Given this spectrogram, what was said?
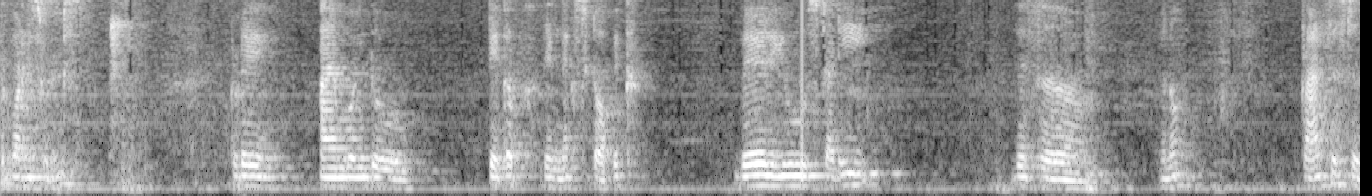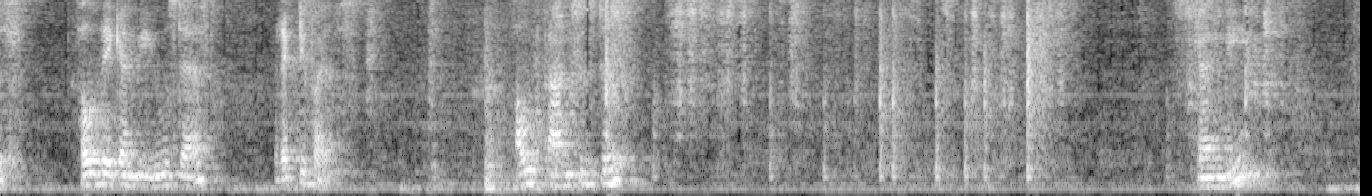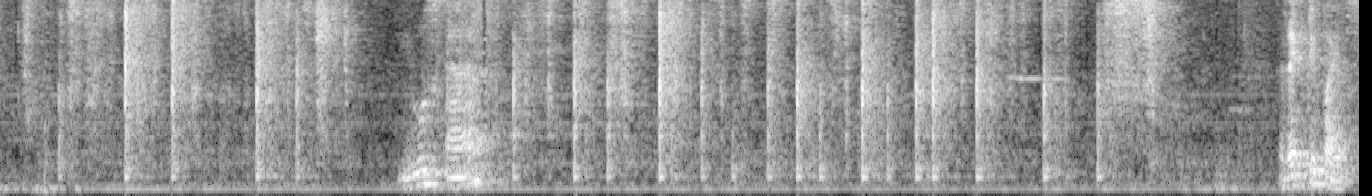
Good morning, students. Today I am going to take up the next topic where you study this, uh, you know, transistors, how they can be used as rectifiers. How transistors can be as rectifiers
